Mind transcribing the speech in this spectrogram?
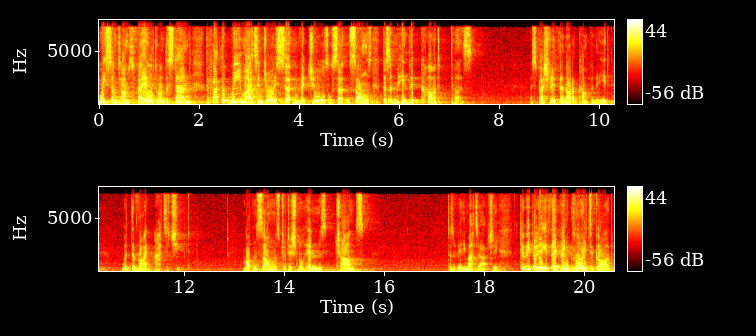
we sometimes fail to understand. The fact that we might enjoy certain rituals or certain songs doesn't mean that God does, especially if they're not accompanied with the right attitude. Modern songs, traditional hymns, chants, doesn't really matter actually. Do we believe they bring glory to God?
